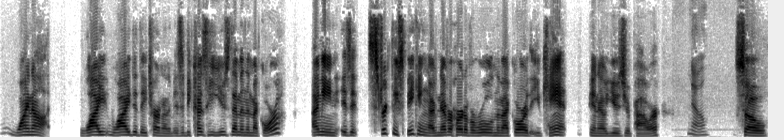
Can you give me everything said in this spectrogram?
Why not? Why why did they turn on him? Is it because he used them in the Mak'gora? I mean, is it strictly speaking? I've never heard of a rule in the Mak'gora that you can't, you know, use your power. No. So,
